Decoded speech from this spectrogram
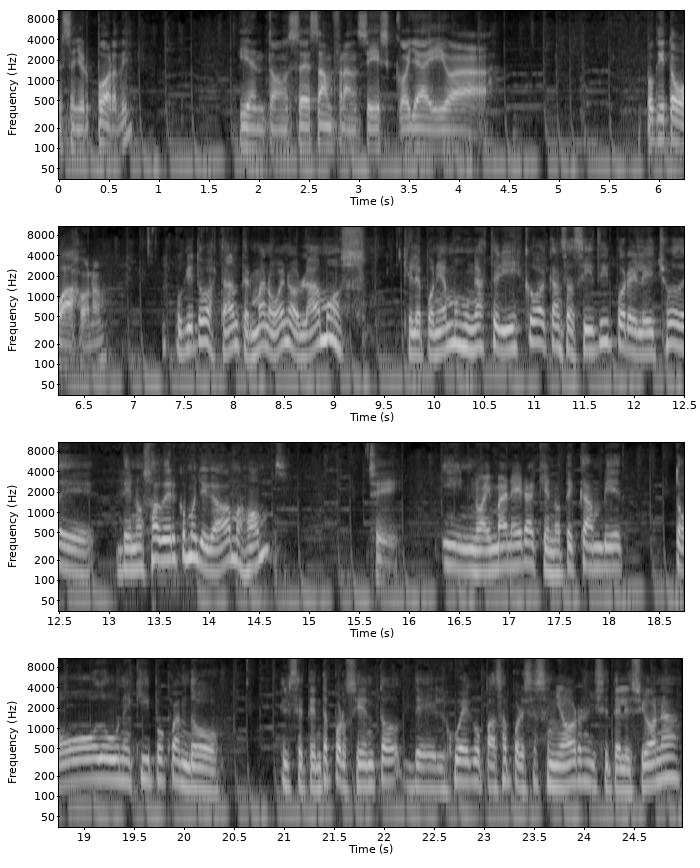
el señor Pordy. Y entonces San Francisco ya iba un poquito bajo, ¿no? Un poquito bastante, hermano. Bueno, hablamos que le poníamos un asterisco a Kansas City por el hecho de, de no saber cómo llegaba Mahomes. Sí. Y no hay manera que no te cambie todo un equipo cuando el 70% del juego pasa por ese señor y se te lesiona.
